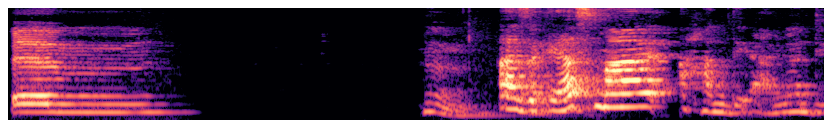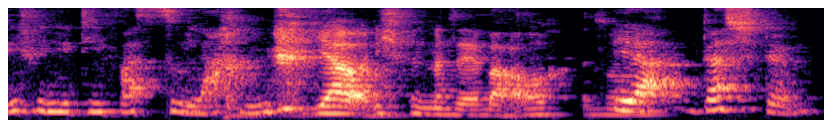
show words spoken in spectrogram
Ähm, hm. Also erstmal haben die anderen definitiv was zu lachen. Ja, und ich finde man selber auch. Also, Ja, das stimmt.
